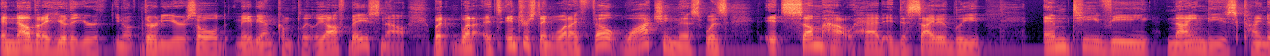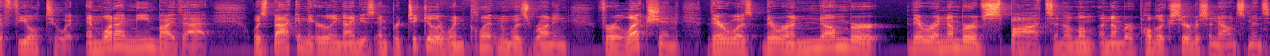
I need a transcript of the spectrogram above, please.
And now that I hear that you're you know 30 years old, maybe I'm completely off base now. But when it's interesting, what I felt watching this was it somehow had a decidedly MTV 90s kind of feel to it. And what I mean by that was back in the early 90s, in particular when Clinton was running for election, there was there were a number there were a number of spots and a, lum- a number of public service announcements,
